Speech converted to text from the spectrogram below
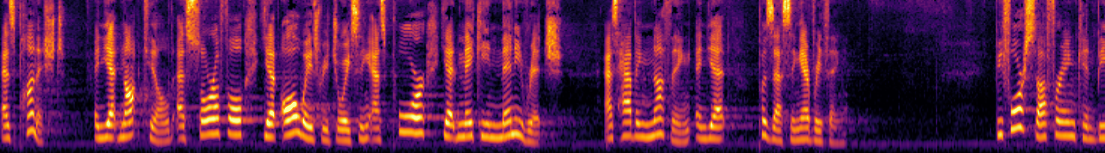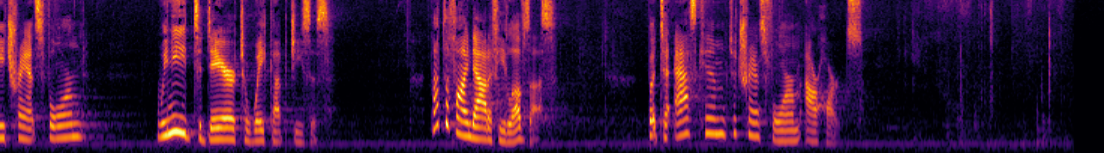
as punished and yet not killed, as sorrowful, yet always rejoicing, as poor, yet making many rich, as having nothing, and yet possessing everything. Before suffering can be transformed, we need to dare to wake up Jesus. Not to find out if he loves us, but to ask him to transform our hearts.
